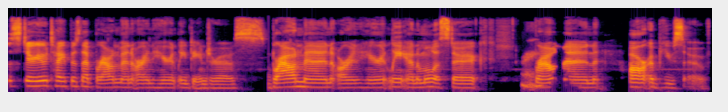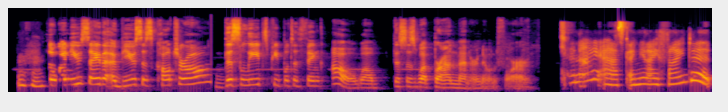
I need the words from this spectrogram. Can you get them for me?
the stereotype is that brown men are inherently dangerous. Brown men are inherently animalistic. Right. Brown men are abusive. Mm-hmm. So when you say that abuse is cultural, this leads people to think, oh, well, this is what brown men are known for. Can I ask? I mean, I find it,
